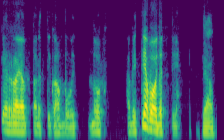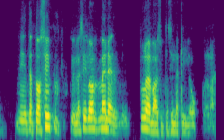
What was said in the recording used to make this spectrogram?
kerran ja taidettiinkohan voit. No, hävittiin ja voitettiin. Joo. Niitä tosi, kyllä silloin mene tulevaisuutta silläkin joukkueella.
